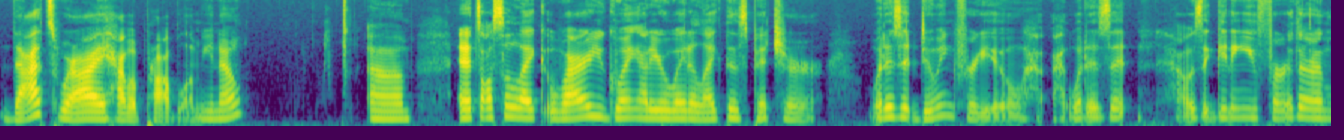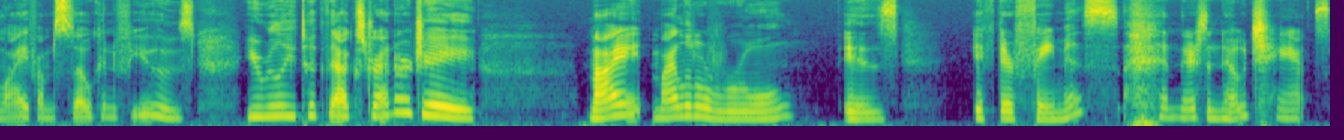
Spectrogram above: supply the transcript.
That's where I have a problem, you know? Um, and it's also like, why are you going out of your way to like this picture? What is it doing for you? What is it? How is it getting you further in life? I'm so confused. You really took the extra energy. My my little rule is if they're famous and there's no chance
